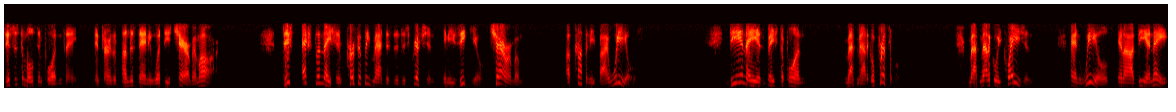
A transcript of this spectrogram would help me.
this is the most important thing in terms of understanding what these cherubim are. This explanation perfectly matches the description in Ezekiel, cherubim accompanied by wheels. DNA is based upon mathematical principles, mathematical equations, and wheels in our DNA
